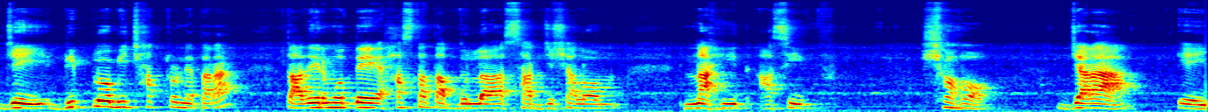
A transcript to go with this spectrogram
যেই বিপ্লবী ছাত্র নেতারা, তাদের মধ্যে হাসনাত আবদুল্লাহ, সার্জিস আলম, নাহিদ, আসিফ সহ যারা এই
